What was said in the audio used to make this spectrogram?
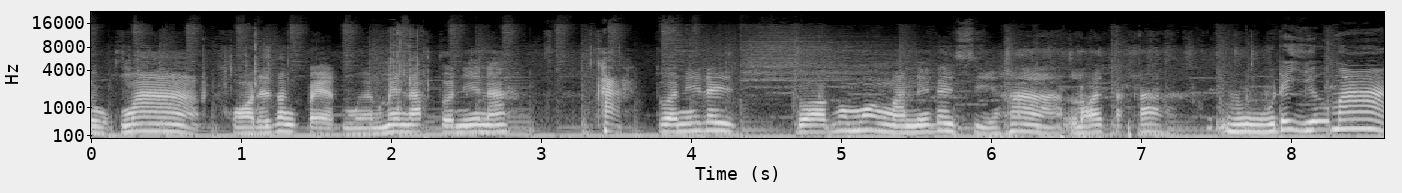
ดกมากพอได้ตั้งแปดหมื่นไม่นับตัวนี้นะค่ะ ตัวนี้ได้ตัวมะม่วงมันนี่ได้สี่ห้าร้อยตะกร้าโอ้โหได้เยอะมาก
